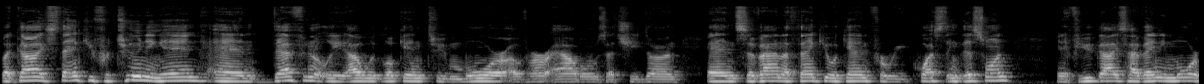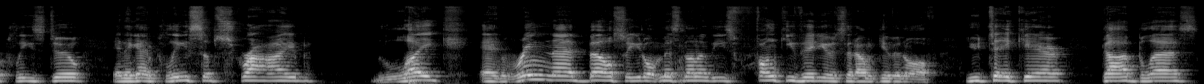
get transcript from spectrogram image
But guys, thank you for tuning in. And definitely I would look into more of her albums that she done. And Savannah, thank you again for requesting this one. And if you guys have any more, please do. And again, please subscribe, like, and ring that bell so you don't miss none of these funky videos that I'm giving off. You take care. God bless.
